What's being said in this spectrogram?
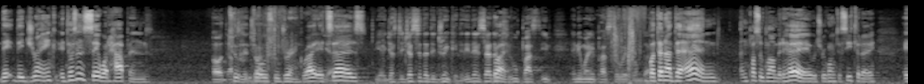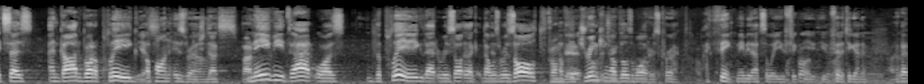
They they drank. It doesn't say what happened oh to those who drink, right? It Yeah. says, Yeah, just they just said that they drink it. They didn't say that Right. who passed, if anyone who passed away from that. but then at the end, in Pasuk Lamed Hey, which we're going to see today, it says, "And God brought a plague Yes. upon Israel." Which that's part Maybe that was the plague that result like, that was a result From of the- the, from the drinking of those drinking. waters. Correct. Oh, I think maybe that's the way you fig- you, you fit right. it together. Okay.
